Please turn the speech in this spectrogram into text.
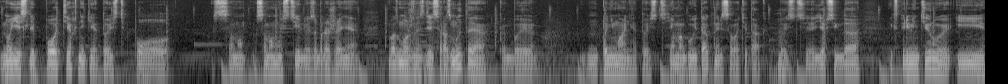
Ну, если по технике, то есть по самому, самому стилю изображения, возможно, здесь размытая, как бы понимания. То есть я могу и так нарисовать, и так. То есть я всегда экспериментирую и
